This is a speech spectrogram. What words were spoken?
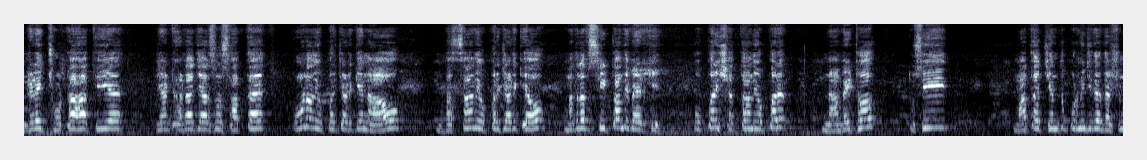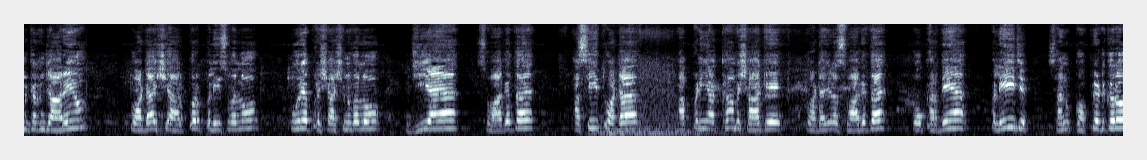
ਜਿਹੜੇ ਛੋਟਾ ਹਾਥੀ ਹੈ ਜਾਂ ਟਾਟਾ 407 ਹੈ, ਉਹਨਾਂ ਦੇ ਉੱਪਰ ਚੜ ਕੇ ਨਾ ਆਓ। ਬੱਸਾਂ ਦੇ ਉੱਪਰ ਚੜ ਕੇ ਆਓ। ਮਤਲਬ ਸੀਟਾਂ ਤੇ ਬੈਠ ਕੇ। ਉੱਪਰ ਛੱਤਾਂ ਦੇ ਉੱਪਰ ਨਾ ਬੈਠੋ। ਤੁਸੀਂ ਮਾਤਾ ਚਿੰਤਪੁਰਨੀ ਜੀ ਦੇ ਦਰਸ਼ਨ ਕਰਨ ਜਾ ਰਹੇ ਹੋ। ਤੁਹਾਡਾ ਹੁਸ਼ਿਆਰਪੁਰ ਪੁਲਿਸ ਵੱਲੋਂ, ਪੂਰੇ ਪ੍ਰਸ਼ਾਸਨ ਵੱਲੋਂ ਜੀ ਆਇਆਂ, ਸਵਾਗਤ ਹੈ। ਅਸੀਂ ਤੁਹਾਡਾ ਆਪਣੀਆਂ ਅੱਖਾਂ ਵਿਛਾ ਕੇ ਤੁਹਾਡਾ ਜਿਹੜਾ ਸਵਾਗਤ ਹੈ, ਉਹ ਕਰਦੇ ਹਾਂ। ਪਲੀਜ਼ ਸਾਨੂੰ ਕੋਆਪਰੇਟ ਕਰੋ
